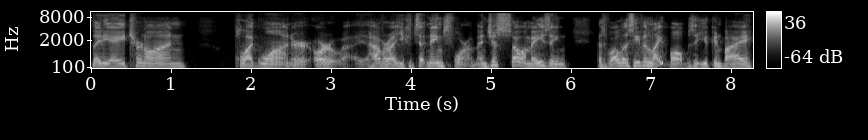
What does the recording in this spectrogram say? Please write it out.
Lady A, turn on plug one or or however you can set names for them. And just so amazing, as well as even light bulbs that you can buy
